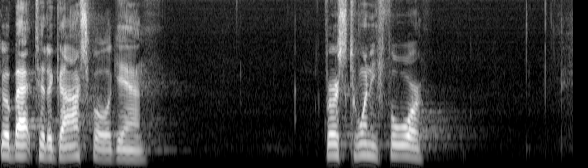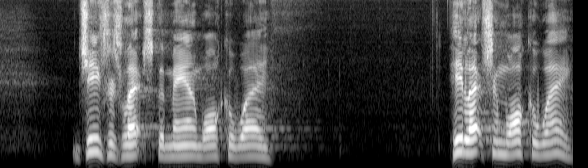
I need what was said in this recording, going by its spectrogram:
Go back to the gospel again. Verse 24. Jesus lets the man walk away. He lets him walk away.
